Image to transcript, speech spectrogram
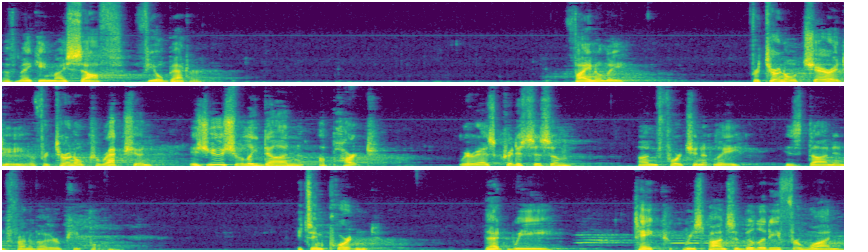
of making myself feel better. Finally, Fraternal charity or fraternal correction is usually done apart, whereas criticism, unfortunately, is done in front of other people. It's important that we take responsibility for one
